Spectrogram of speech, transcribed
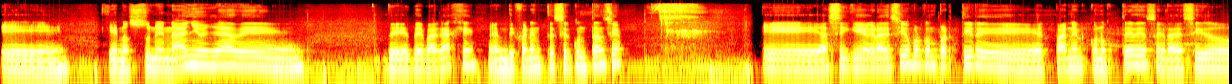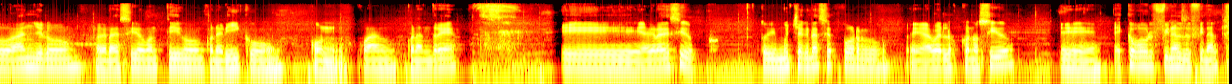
eh, que nos unen años ya de, de, bagaje en diferentes circunstancias. Eh, así que agradecido por compartir el panel con ustedes, agradecido Ángelo, agradecido contigo, con Erico, con Juan, con Andrés. Eh, agradecido. Estoy muchas gracias por eh, haberlos conocido. Eh, es como el final del final.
